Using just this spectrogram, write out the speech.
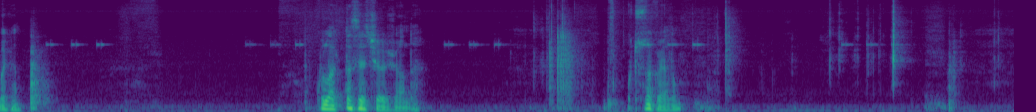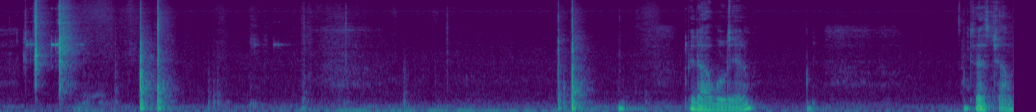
Bakın. Kulakta ses çıkıyor şu anda. Kutusuna koyalım. Daha bul diyelim. Ses çal.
